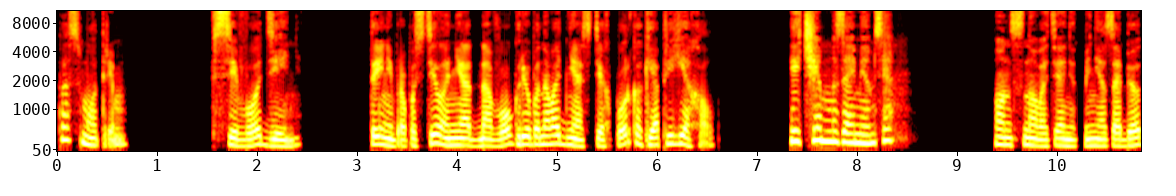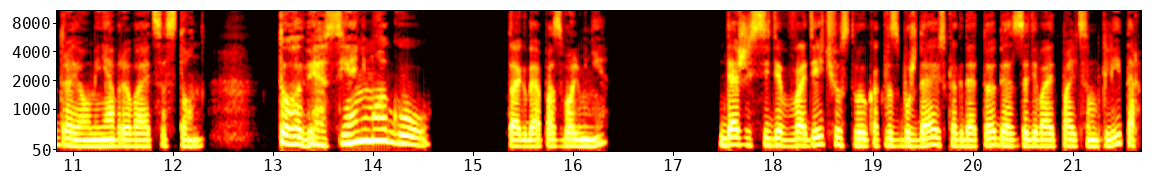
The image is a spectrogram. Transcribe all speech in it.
«Посмотрим», Всего день. Ты не пропустила ни одного грёбаного дня с тех пор, как я приехал. И чем мы займемся? Он снова тянет меня за бедра, и у меня врывается стон. «Тобиас, я не могу». «Тогда позволь мне». Даже сидя в воде, чувствую, как возбуждаюсь, когда Тобиас задевает пальцем клитор,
